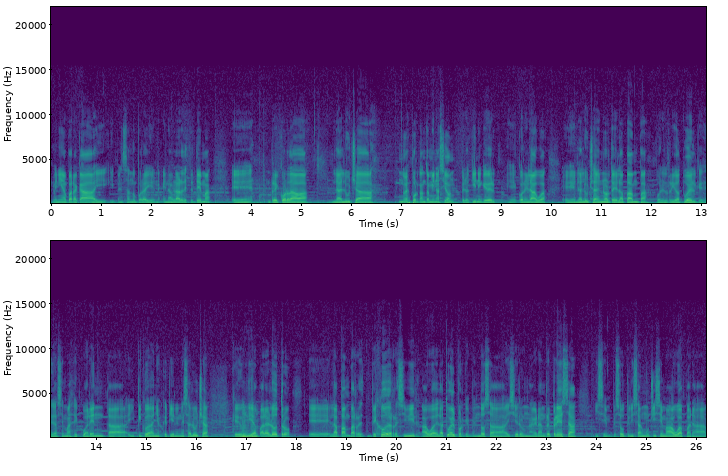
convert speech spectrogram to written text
venía para acá y, pensando por ahí en, hablar de este tema, eh, recordaba la lucha no es por contaminación, pero tiene que ver con el agua. la lucha del norte de La Pampa por el río Atuel, que desde hace más de 40 y pico de años que tienen esa lucha, que de un día para el otro eh, la Pampa dejó de recibir agua del Atuel porque en Mendoza hicieron una gran represa y se empezó a utilizar muchísima agua para,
